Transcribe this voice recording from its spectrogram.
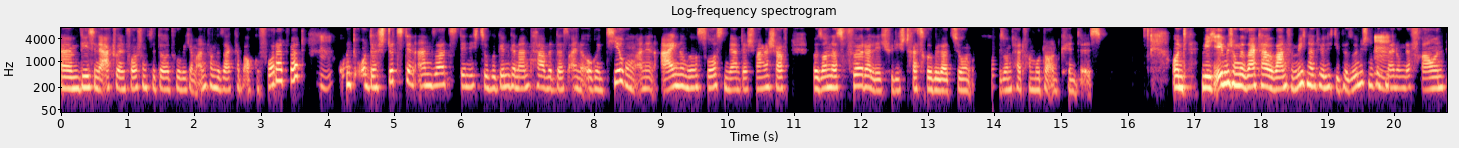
ähm, wie es in der aktuellen Forschungsliteratur, wie ich am Anfang gesagt habe, auch gefordert wird mhm. und unterstützt den Ansatz, den ich zu Beginn genannt habe, dass eine Orientierung an den eigenen Ressourcen während der Schwangerschaft besonders förderlich für die Stressregulation und Gesundheit von Mutter und Kind ist. Und wie ich eben schon gesagt habe, waren für mich natürlich die persönlichen mhm. Rückmeldungen der Frauen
